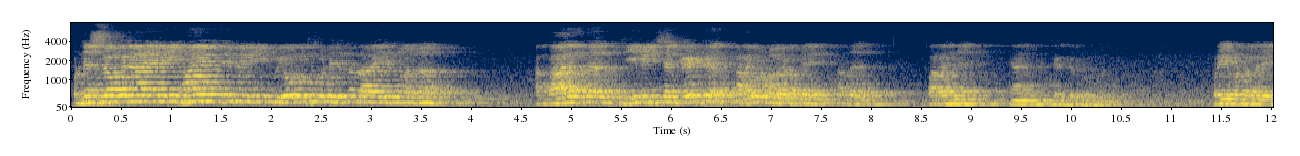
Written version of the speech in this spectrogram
പുണ്യശ്ലോകനായ മീഹായ തിരുമേനി ഉപയോഗിച്ചുകൊണ്ടിരുന്നതായിരുന്നുവെന്ന് അക്കാലത്ത് ജീവിച്ച് കേട്ട് അറിവുള്ളവരൊക്കെ അത് പറഞ്ഞ് ഞാൻ കേട്ടിട്ടുണ്ട്. പ്രിയപ്പെട്ടവരെ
